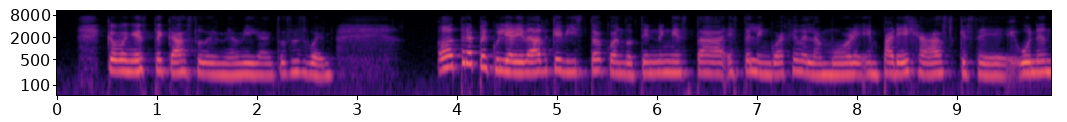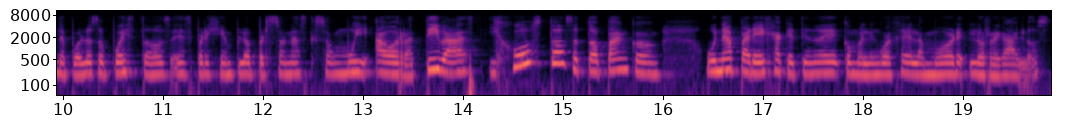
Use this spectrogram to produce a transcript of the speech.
como en este caso de mi amiga. Entonces, bueno. Otra peculiaridad que he visto cuando tienen esta, este lenguaje del amor en parejas que se unen de polos opuestos es, por ejemplo, personas que son muy ahorrativas y justo se topan con una pareja que tiene como lenguaje del amor los regalos.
